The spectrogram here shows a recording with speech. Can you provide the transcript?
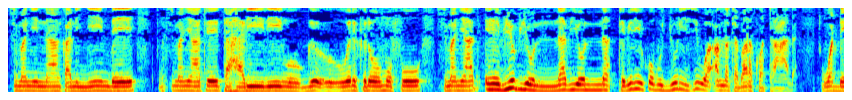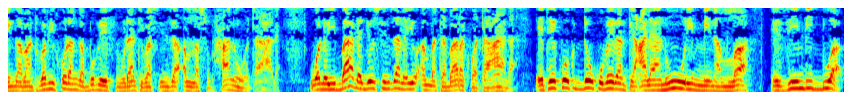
simanyi nankani nyimbe simanyi ate tahaliri owerekera omufu simanyi ate ebyo byonna byonna tebiriiko bujulizi wa allah tabaraka wataala wadde nga abantu babikola nga bo beefuula nti basinza allah subhanahu wataala wano ibaada gy'osinza nayo allah tabaraka wataala eteekwedde okubeera nti ala nuurin min allah ezimbiddwa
